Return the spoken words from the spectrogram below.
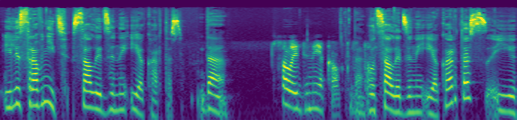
или сравнить салыдзины и картас. Да. Салыдзины картас. Да. Вот салыдзины и картас, и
